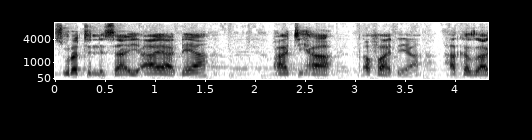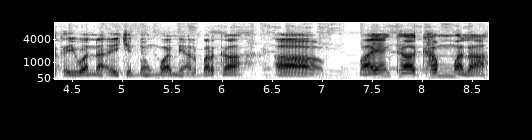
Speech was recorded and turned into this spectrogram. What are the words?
suratun nisa'i aya ɗaya fatiha kafa ɗaya. Haka za ka yi wannan aikin ɗan uwa mai albarka. Bayan ka kammala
